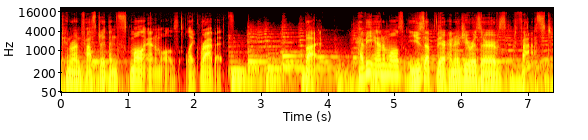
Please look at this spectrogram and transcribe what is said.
can run faster than small animals like rabbits. But heavy animals use up their energy reserves fast,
